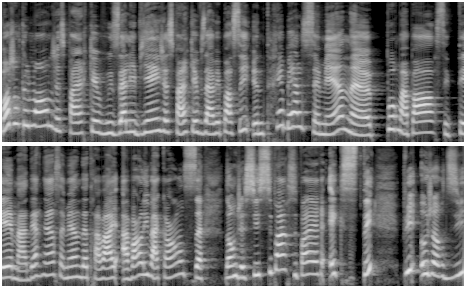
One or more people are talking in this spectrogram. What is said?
Bonjour tout le monde, j'espère que vous allez bien, j'espère que vous avez passé une très belle semaine. Euh, pour ma part, c'était ma dernière semaine de travail avant les vacances, donc je suis super, super excitée. Puis aujourd'hui,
